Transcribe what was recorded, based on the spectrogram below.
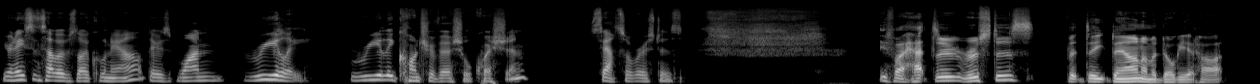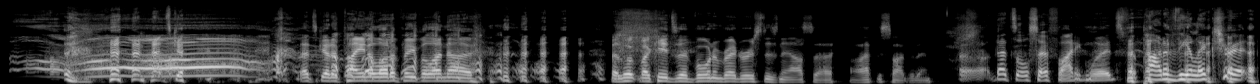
You're an Eastern Suburbs local now. There's one really, really controversial question Souths or Roosters? If I had to, Roosters, but deep down, I'm a doggy at heart. Oh! that's going to pain a lot of people, I know. but look, my kids are born and bred roosters now, so I have to side with them. Uh, that's also fighting words for part of the electorate.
